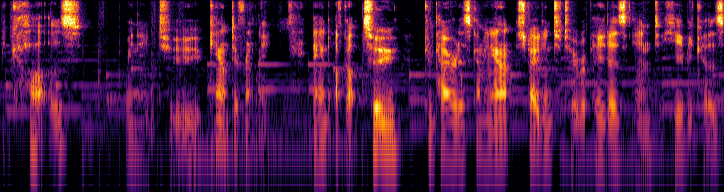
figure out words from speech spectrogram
Because we need to count differently. And I've got two comparators coming out straight into two repeaters into here because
